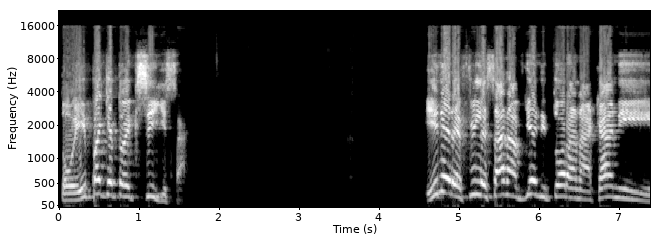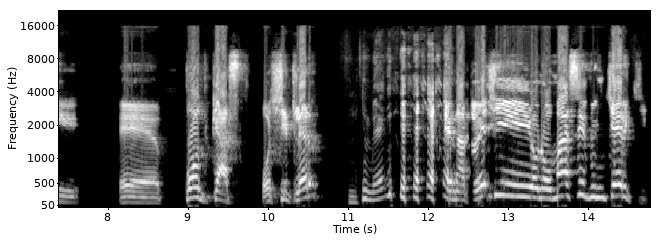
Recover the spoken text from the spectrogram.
Το είπα και το εξήγησα. Είναι ρε φίλε σαν να βγαίνει τώρα να κάνει ε, podcast ο Χίτλερ Ναι. Και να το έχει ονομάσει Δουνκέρκι.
